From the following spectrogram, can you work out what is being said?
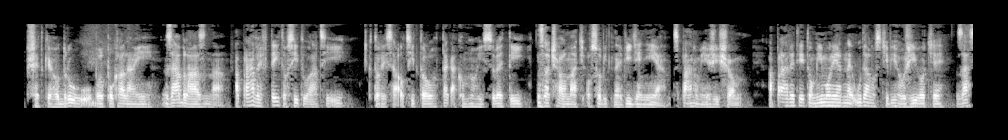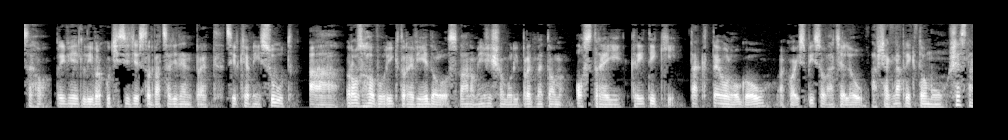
všetkého druhu, bol pokladaný za blázna. A práve v tejto situácii ktorej sa ocitol, tak ako mnohí svety, začal mať osobitné videnia s pánom Ježišom. A práve tieto mimoriadné udalosti v jeho živote zase ho priviedli v roku 1921 pred cirkevný súd, a rozhovory, ktoré viedol s pánom Ježišom, boli predmetom ostrej kritiky tak teológov, ako aj spisovateľov. Avšak napriek tomu 16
